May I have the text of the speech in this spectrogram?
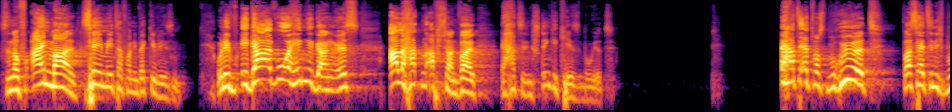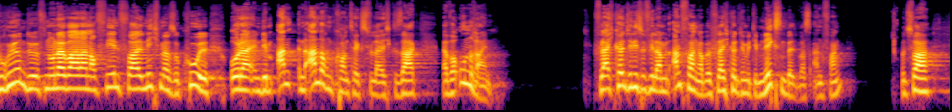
sind auf einmal zehn Meter von ihm weg gewesen. Und egal, wo er hingegangen ist, alle hatten Abstand, weil er hatte den Stinkekäse berührt. Er hatte etwas berührt, was er hätte nicht berühren dürfen und er war dann auf jeden Fall nicht mehr so cool. Oder in dem in anderem Kontext vielleicht gesagt, er war unrein. Vielleicht könnt ihr nicht so viel damit anfangen, aber vielleicht könnt ihr mit dem nächsten Bild was anfangen. Und zwar,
